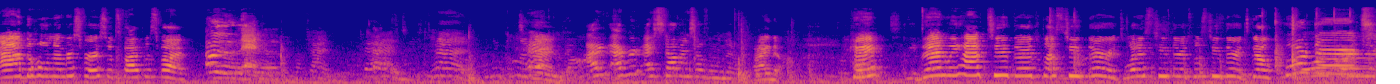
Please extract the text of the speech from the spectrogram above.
add the whole numbers first. What's 5 plus 5? Ten. I, I, I stopped myself in the middle. I know. Okay? Then we have 2 thirds plus 2 thirds. What is 2 thirds plus 2 thirds? Go. 4 thirds.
